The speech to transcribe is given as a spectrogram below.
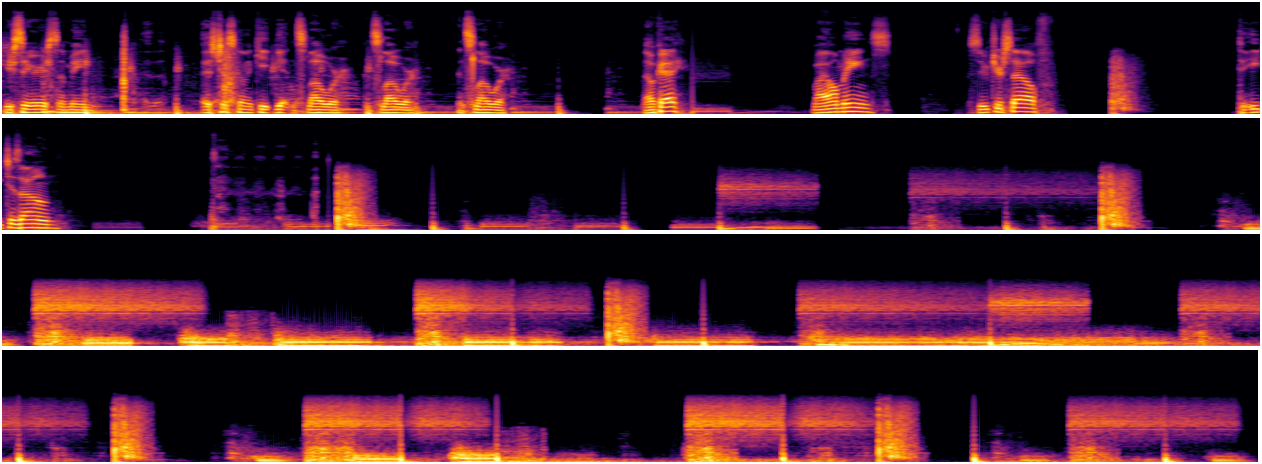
You're serious? I mean, it's just going to keep getting slower and slower and slower. Okay. By all means, suit yourself. To each his own.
